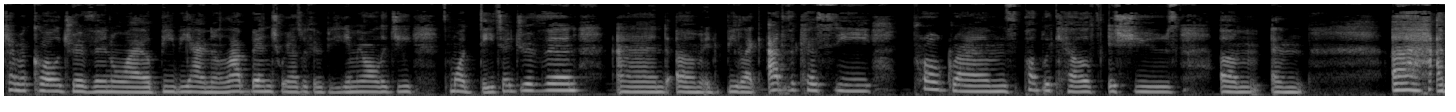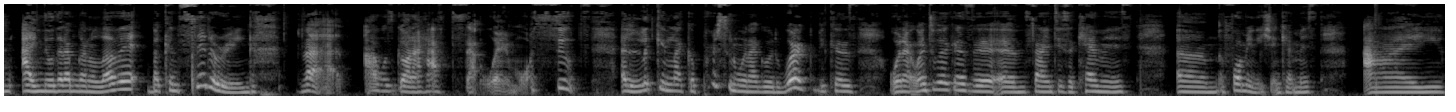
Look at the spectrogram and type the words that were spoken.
chemical driven or I'll be behind a lab bench whereas with epidemiology it's more data driven. And um, it'd be like advocacy programs public health issues um, and uh, i I know that I'm gonna love it but considering that I was gonna have to start wearing more suits and looking like a person when I go to work because when I went to work as a um, scientist, a chemist, um, a formulation chemist, I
